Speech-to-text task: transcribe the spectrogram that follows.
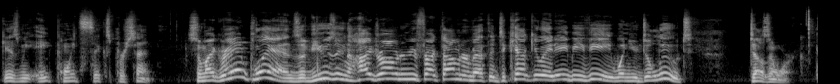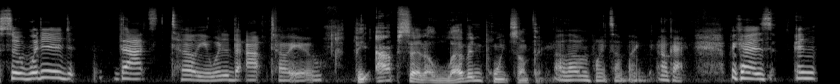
gives me 8.6%. So my grand plans of using the hydrometer refractometer method to calculate ABV when you dilute doesn't work. So what did that tell you? What did the app tell you? The app said 11 point something. 11 point something. Okay. Because, and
